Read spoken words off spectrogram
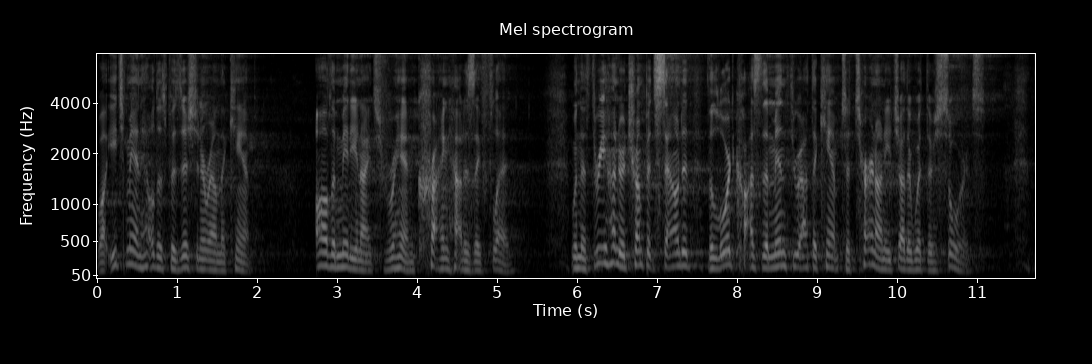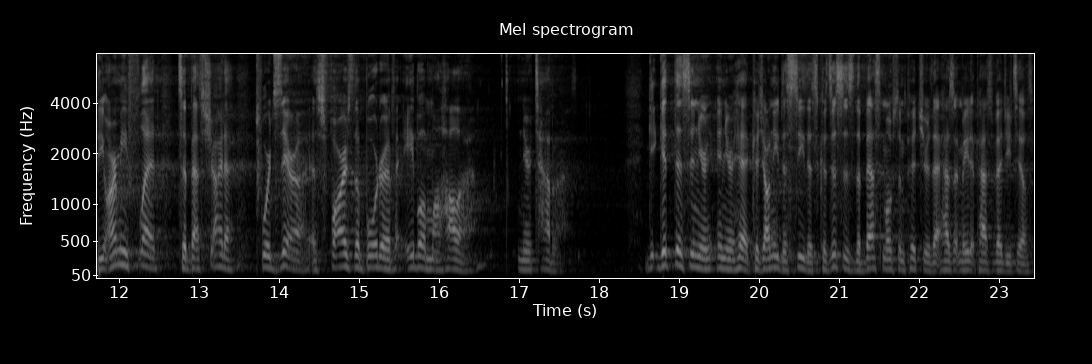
While each man held his position around the camp, all the Midianites ran, crying out as they fled. When the 300 trumpets sounded, the Lord caused the men throughout the camp to turn on each other with their swords. The army fled to Beth Shittah towards Zerah, as far as the border of Abel Meholah near Tabah. Get, get this in your, in your head because y'all need to see this because this is the best motion picture that hasn't made it past Veggie Tales.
